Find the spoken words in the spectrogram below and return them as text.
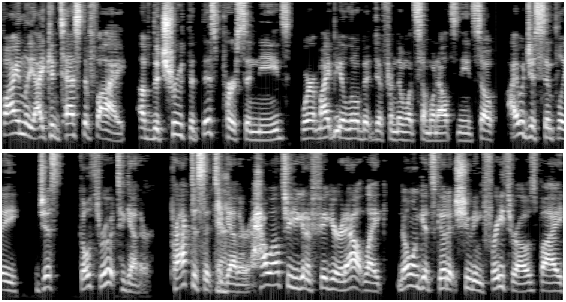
finally I can testify of the truth that this person needs where it might be a little bit different than what someone else needs. So I would just simply just go through it together practice it yeah. together. How else are you going to figure it out? Like no one gets good at shooting free throws by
